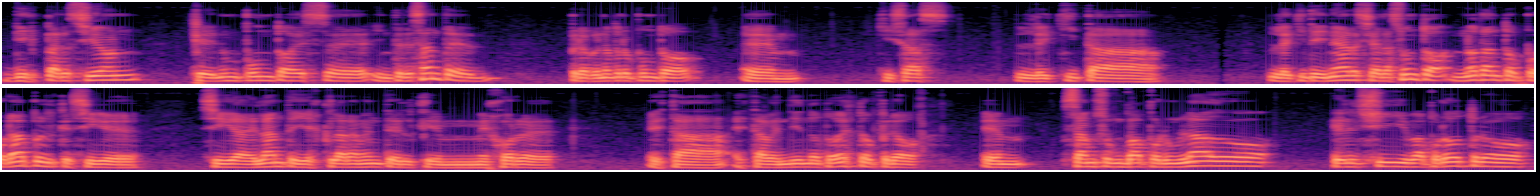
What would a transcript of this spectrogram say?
dispersión que en un punto es eh, interesante, pero que en otro punto em, quizás le quita, le quita inercia al asunto, no tanto por Apple que sigue, sigue adelante y es claramente el que mejor eh, está, está vendiendo todo esto, pero em, Samsung va por un lado, LG va por otro,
